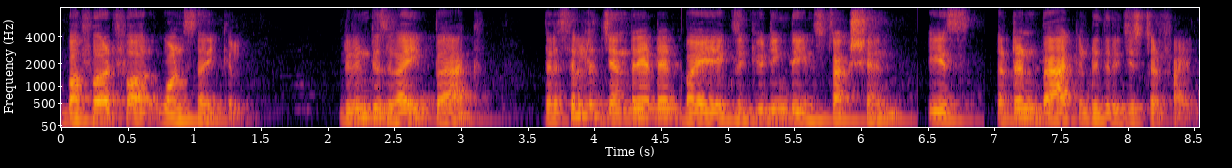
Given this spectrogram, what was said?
buffered for one cycle. During this write back, the result generated by executing the instruction is returned back into the register file.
